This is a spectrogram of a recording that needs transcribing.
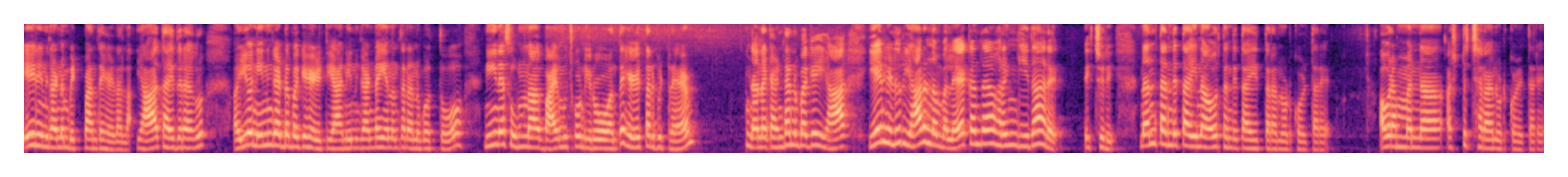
ಏ ನಿನ್ನ ಗಂಡನ ಬಿಟ್ಪ ಅಂತ ಹೇಳಲ್ಲ. ಯಾವ ತಾಯಿದಿರಾದರೂ, ಅಯ್ಯೋ ನಿನ್ನ ಗಂಡ ಬಗ್ಗೆ ಹೇಳ್ತೀಯಾ? ನಿನ್ನ ಗಂಡ ಏನಂತ ನನಗೆ ಗೊತ್ತು. ನೀನೇ ಸುಮ್ಮನಾಗಿ ಬಾಯಿ ಮುಚ್ಕೊಂಡಿರೋ ಅಂತ ಹೇಳ್ತಾರೆ ಬಿಟ್ರೆ ನನ್ನ ಗಂಡನ ಬಗ್ಗೆ ಯಾ, ಏನು ಹೇಳಿದ್ರು ಯಾರು ನಂಬಲ್ಲ. ಯಾಕಂದ್ರೆ ಹೊರಂಗೆ ಇದ್ದಾರೆ ಆ್ಯಕ್ಚುಲಿ ನನ್ನ ತಂದೆ ತಾಯಿನ ಅವ್ರ ತಂದೆ ತಾಯಿ ಥರ ನೋಡ್ಕೊಳ್ತಾರೆ. ಅವ್ರ ಅಮ್ಮನ್ನ ಅಷ್ಟು ಚೆನ್ನಾಗಿ ನೋಡ್ಕೊಳ್ತಾರೆ.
